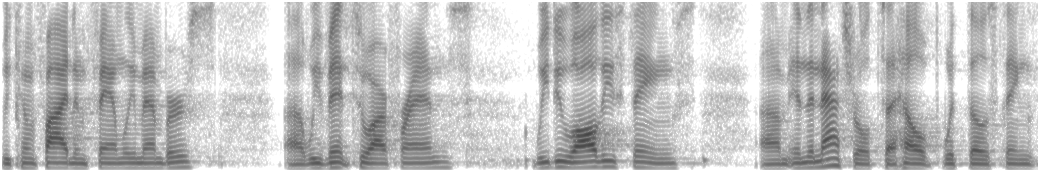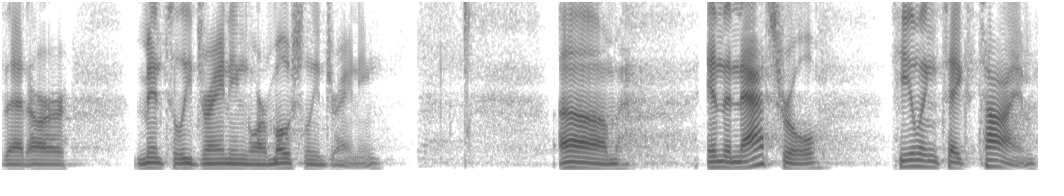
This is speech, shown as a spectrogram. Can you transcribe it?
We confide in family members. Uh, we vent to our friends. We do all these things um, in the natural to help with those things that are mentally draining or emotionally draining. Um, in the natural, healing takes time.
